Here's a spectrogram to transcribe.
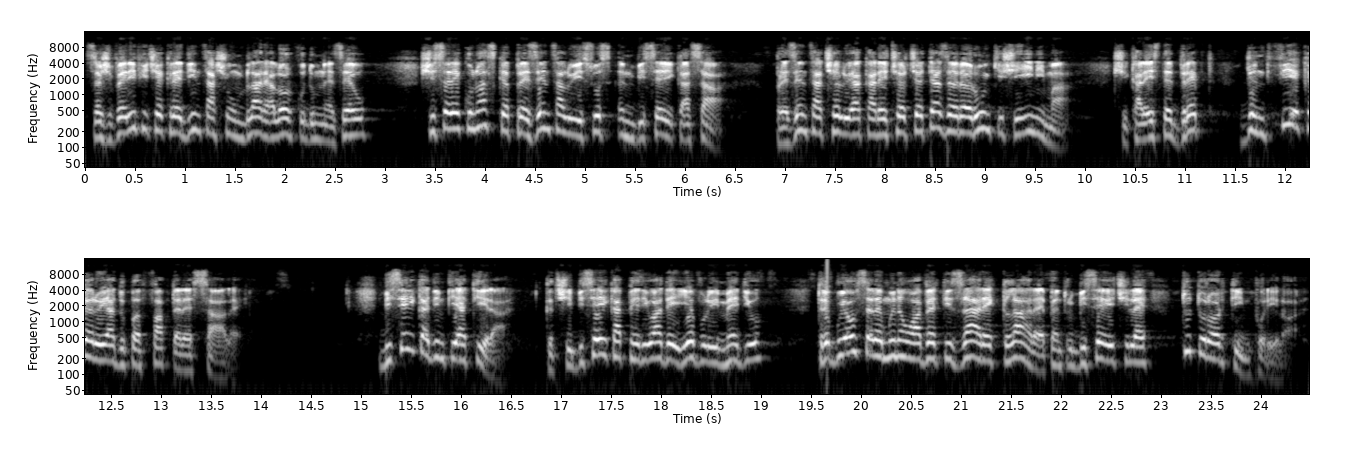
să-și verifice credința și umblarea lor cu Dumnezeu și să recunoască prezența lui Isus în biserica sa, prezența celuia care cercetează rărunchii și inima și care este drept, dând fiecăruia după faptele sale. Biserica din Tiatira, cât și biserica perioadei Evului Mediu, trebuiau să rămână o avertizare clară pentru bisericile tuturor timpurilor.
